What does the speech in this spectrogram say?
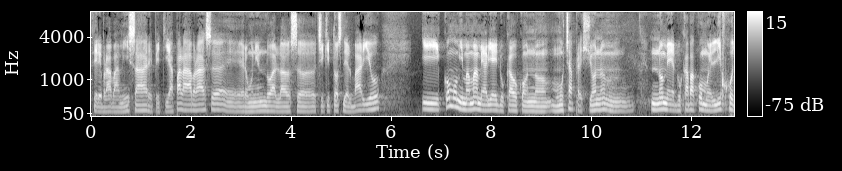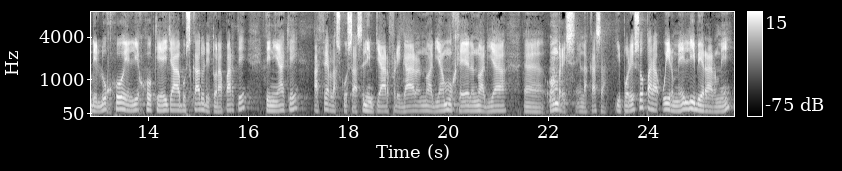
Celebraba misa, repetía palabras, eh, reuniendo a los eh, chiquitos del barrio. Y como mi mamá me había educado con uh, mucha presión, mm, no me educaba como el hijo de lujo, el hijo que ella ha buscado de toda parte, tenía que hacer las cosas, limpiar, fregar, no había mujer, no había eh, hombres en la casa. Y por eso, para huirme, liberarme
